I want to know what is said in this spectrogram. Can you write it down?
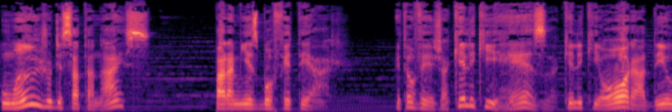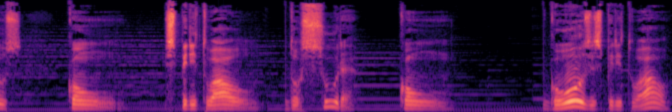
um anjo de Satanás para me esbofetear. Então veja, aquele que reza, aquele que ora a Deus com espiritual doçura, com gozo espiritual,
